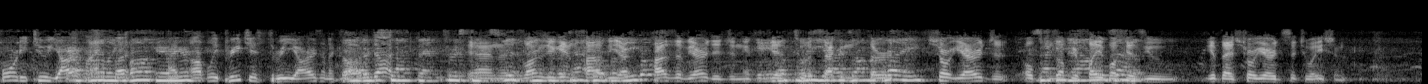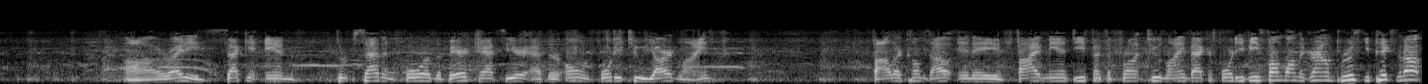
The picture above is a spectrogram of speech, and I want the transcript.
42 yard Mark line. Heilig, But ball carrier. like Ubly preaches, three yards and a cloud Golden of dust. And Yeah, and as long as you're getting positive, for positive yardage and you can get to a second, yards third short yards, it opens Second up your playbook as you get that short yard situation. Alrighty, second and th- seven for the Bearcats here at their own 42 yard line. Fowler comes out in a five man defensive front, two linebackers, four DBs, fumble on the ground. Peruski picks it up,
